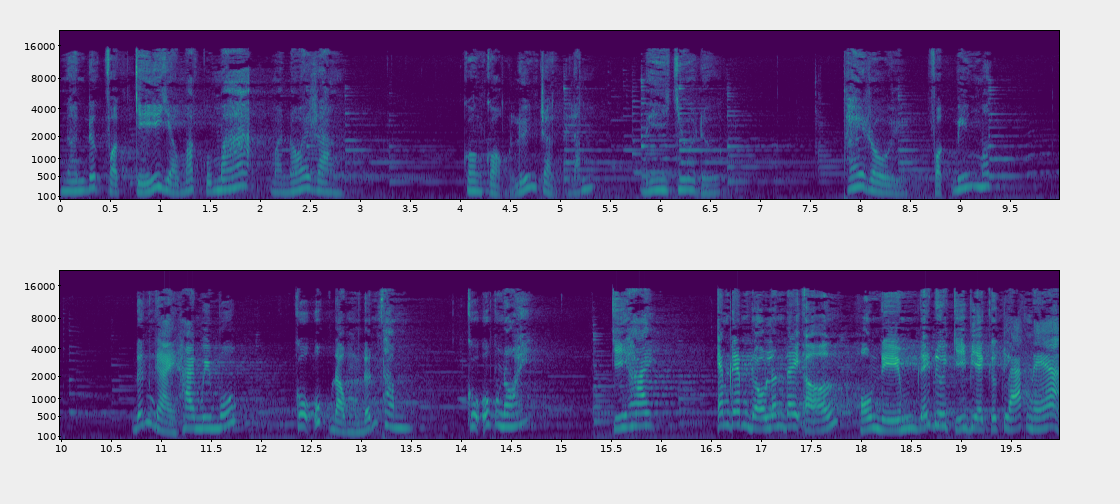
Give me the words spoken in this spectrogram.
Nên Đức Phật chỉ vào mắt của má Mà nói rằng, Con còn luyến trần lắm, Đi chưa được. Thế rồi Phật biến mất. Đến ngày 21 Cô Út Đồng đến thăm. Cô Út nói, Chị hai Em đem đồ lên đây ở, Hộ niệm để đưa chị về cực lạc nè.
